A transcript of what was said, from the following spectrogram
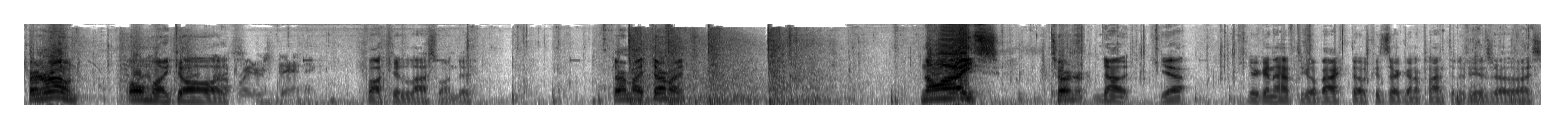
Turn around! Oh my god. Fuck, you're the last one, dude. Thermite, thermite! Nice! Turn, no, yeah. You're gonna have to go back though, because they're gonna plant the defuser otherwise.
